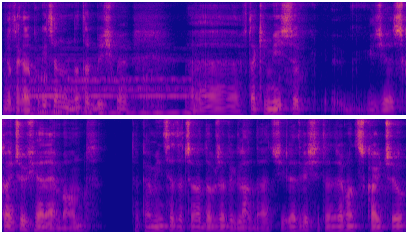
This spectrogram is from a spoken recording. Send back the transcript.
No tak, ale póki co to byliśmy e, w takim miejscu, gdzie skończył się remont. Ta kamienica zaczęła dobrze wyglądać i ledwie się ten remont skończył,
